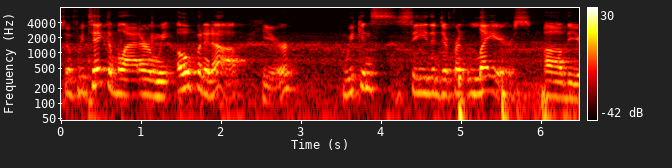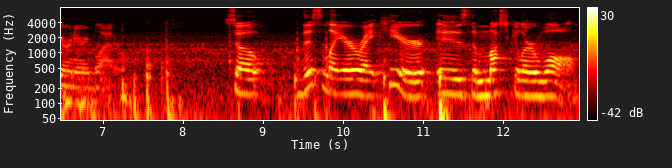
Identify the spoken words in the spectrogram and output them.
So if we take the bladder and we open it up here, we can see the different layers of the urinary bladder. So this layer right here is the muscular wall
